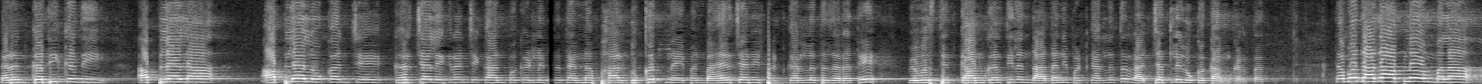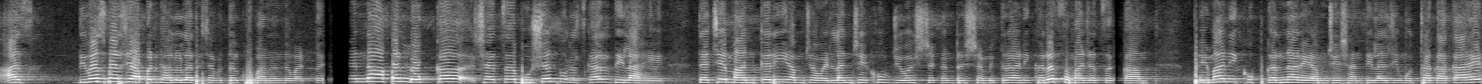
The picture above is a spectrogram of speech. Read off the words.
कारण कधी कधी आपल्याला आपल्या लोकांचे घरच्या लेकरांचे कान पकडले तर त्यांना फार दुखत नाही पण बाहेरच्यानी फटकारलं तर जरा ते व्यवस्थित काम करतील आणि दादानी फटकारलं तर राज्यातले लोक काम करतात. त्यामुळे दादा आपलं मला आज दिवसभर जे आपण घालवला त्याच्याबद्दल खूप आनंद वाटतोय. त्यांना आपण लोकाशाचा भूषण पुरस्कार दिला आहे. त्याचे मानकरी आमच्या वडिलांचे खूप जीवश्य कंठस्थ मित्र आणि खरंच समाजाचं काम प्रेमाने खूप करणारे आमचे शांतीलालजी मुथा काका आहेत.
